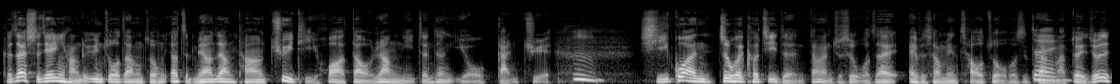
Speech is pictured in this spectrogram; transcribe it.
可在时间银行的运作当中，要怎么样让它具体化到让你真正有感觉？嗯。习惯智慧科技的人，当然就是我在 App 上面操作或是干嘛，对，对，就是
